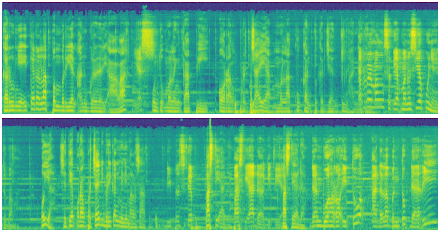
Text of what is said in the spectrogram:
Karunia itu adalah pemberian anugerah dari Allah Yes. untuk melengkapi orang percaya melakukan pekerjaan Tuhan. Tapi memang setiap manusia punya itu, Bang. Oh iya, setiap orang percaya diberikan minimal satu. Di setiap Pasti ada. pasti ada gitu ya. Pasti ada. Dan buah roh itu adalah bentuk dari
